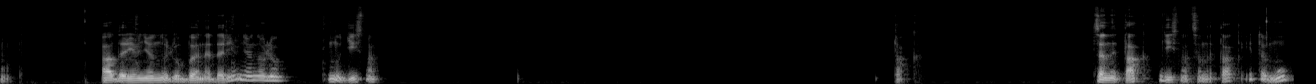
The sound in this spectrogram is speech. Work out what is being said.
От. А дорівнює нулю, Б не дорівнює нулю. Ну, дійсно. Так. Це не так, дійсно, це не так. І тому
